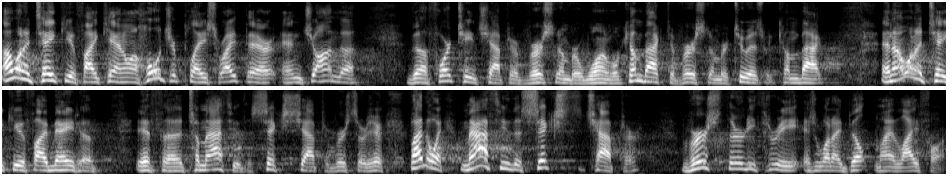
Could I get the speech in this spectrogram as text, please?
I want to take you, if I can, I want to hold your place right there in John, the, the 14th chapter, verse number one. We'll come back to verse number two as we come back. And I want to take you, if I may, to, if, uh, to Matthew, the sixth chapter, verse 33. By the way, Matthew, the sixth chapter, verse 33 is what I built my life on.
